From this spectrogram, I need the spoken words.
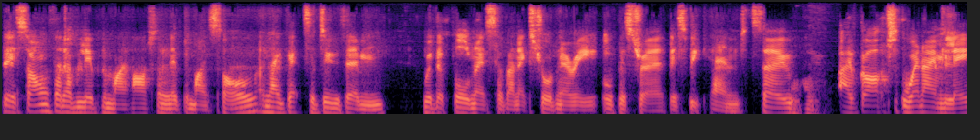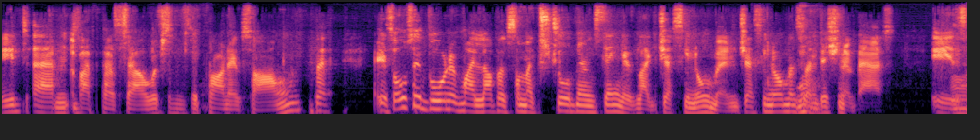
they're songs that have lived in my heart and lived in my soul, and I get to do them with the fullness of an extraordinary orchestra this weekend. So I've got When I'm Laid um, by Purcell, which is a soprano song, but it's also born of my love of some extraordinary singers like Jessye Norman. Jessye Norman's rendition of that is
